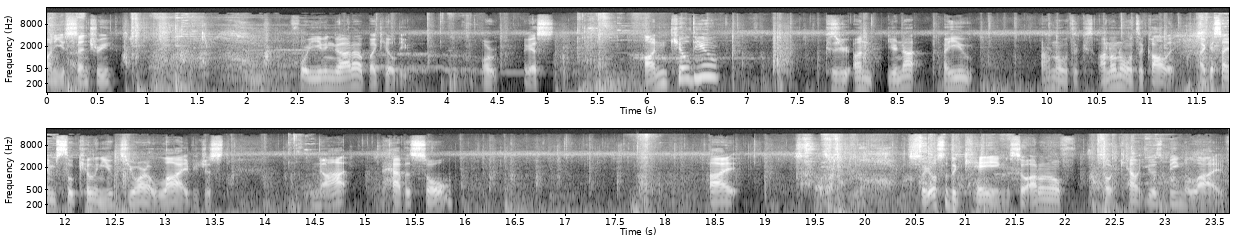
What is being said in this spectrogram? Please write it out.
On, you sentry. Before you even got up, I killed you. Or, I guess, unkilled you? Because you're un- you're not- are you- I don't know what to- I don't know what to call it. I guess I am still killing you because you are alive. You just not have a soul? Hi. But you're also decaying, so I don't know if I would count you as being alive.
